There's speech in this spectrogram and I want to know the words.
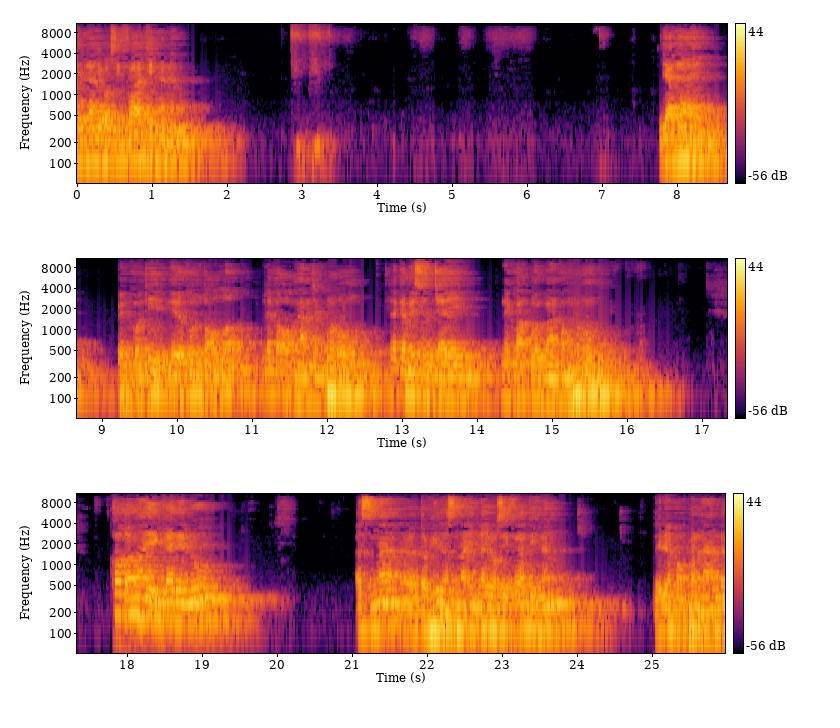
อิลลาฮิวะซิฟาตินั่นนะอย่าได้เป็นคนที่เนรคุณต่อ Allah และก็ออกห่างจากพระองค์ และก็ไม่สนใจ ในความโปรดปรานของพระองค์ ข้อต่อมาอีกการเรียนรู้อัสมาตวฮีดอัสมาอิลลาฮิวะซิฟาตินั้น ในเรื่องของพระนามและ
